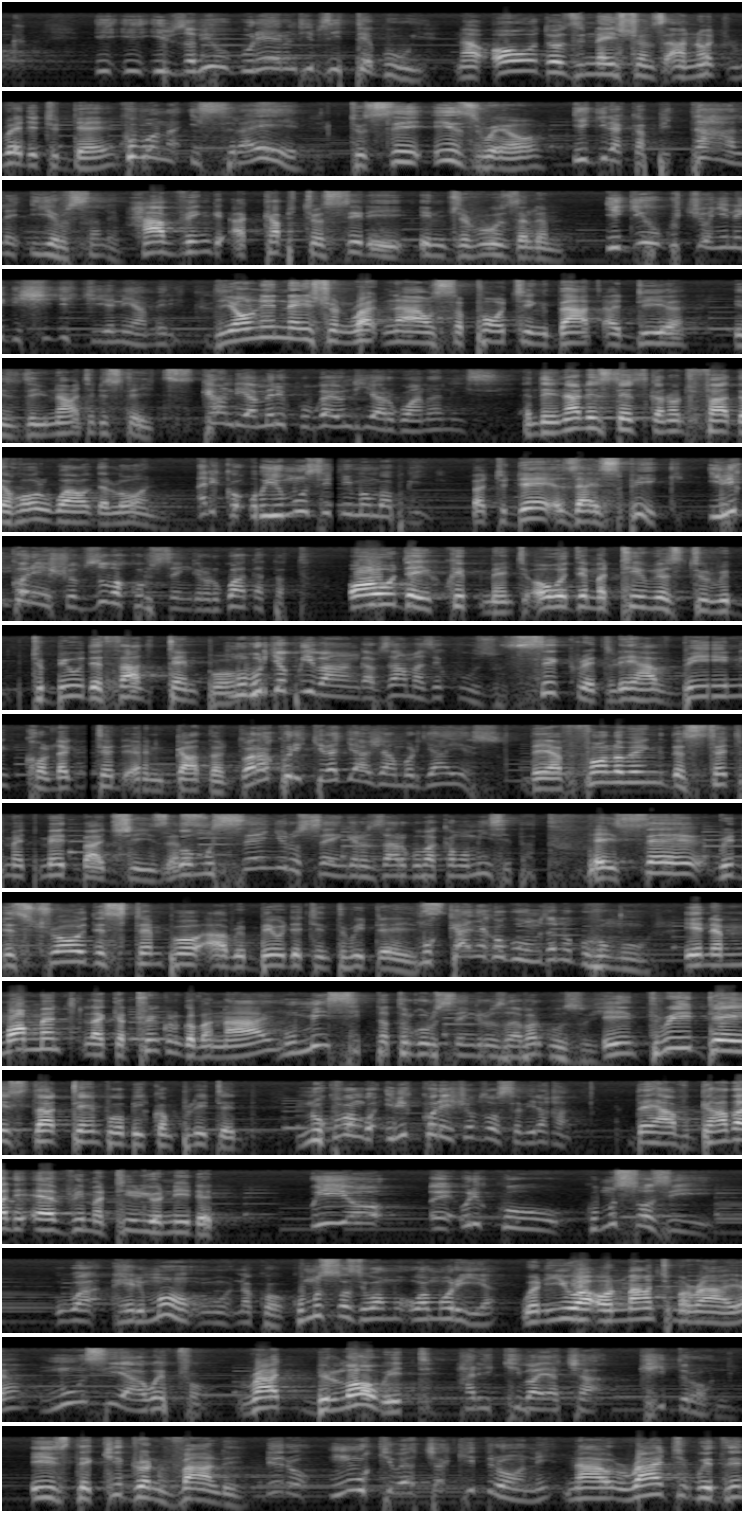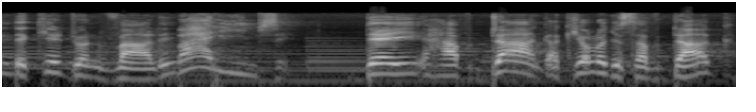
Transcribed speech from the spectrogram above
I- i- ibyo bihugu rero ntibyiteguye Now, all those nations are not ready today kubona israel to see Israel igira kapitale i yerusalemu having a capital city in Jerusalem. igihugu cyonyine gishyigikiye ni amerika The only nation right now supporting that idea is the United States. kandi amerika ubwayo ntiyarwana n'isi And the United States cannot fight the whole world alone. Ariko uyu munsi ndimo mbabwira. But today, as I speak, ibikoresho byubaka urusengero rwa gatatu. all the equipment, all the materials to, re- to build the third mu temple buryo bw'ibanga byamaze kuzuza secretly have been collected and gathered. barakurikira rya jambo rya yesu They are following the statement made by ngo Jesus. musenye urusengero zarwubaka mu minsi itatu They say, We destroy this temple, I'll rebuild it in three mu days. kanya ko guhumbya no guhumura In a moment, like a twinkling of an eye, mu minsi itatu urwo rusengero ruzaba rwuzuye in three days, that temple will be completed. ni ukuvuga ngo ibikoresho byose birahari They have gathered every material needed. iyo eh, uri ku, musozi wa herimo nako ku musozi wa, Mo- moriya When you are on Mount Moriah, munsi yawe pfo right below it hari ikibaya cha kidroni is the Kidron Valley. Now, right within the Kidron Valley, they have dug, archaeologists have dug,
